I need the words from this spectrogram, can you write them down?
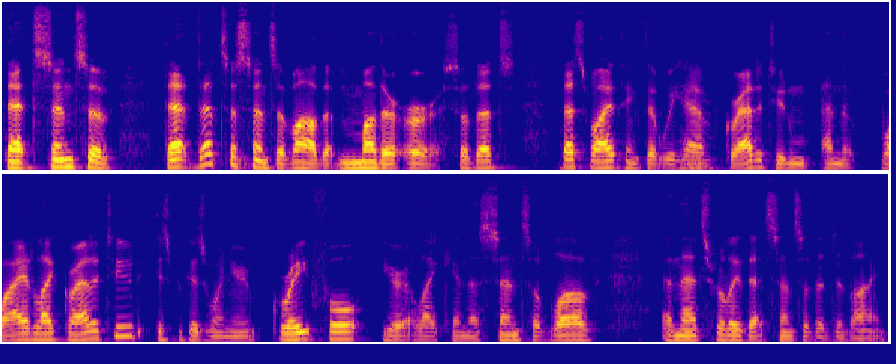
that sense of that that's a sense of awe that Mother Earth. So that's that's why I think that we have gratitude, and- and the, why I like gratitude is because when you're grateful, you're like in the sense of love, and that's really that sense of the divine.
